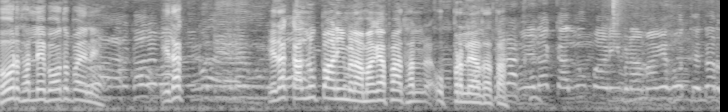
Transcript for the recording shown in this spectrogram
ਹੋਰ ਥੱਲੇ ਬਹੁਤ ਪਏ ਨੇ। ਇਹਦਾ ਇਹਦਾ ਕੱਲ ਨੂੰ ਪਾਣੀ ਬਣਾਵਾਂਗੇ ਆਪਾਂ ਥੱਲੇ ਉੱਪਰ ਲਿਆਂਦਾ ਤਾਂ। ਇਹਦਾ ਕੱਲ ਨੂੰ ਪਾਣੀ ਬਣਾਵਾਂਗੇ ਉੱਥੇ ਧਰ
